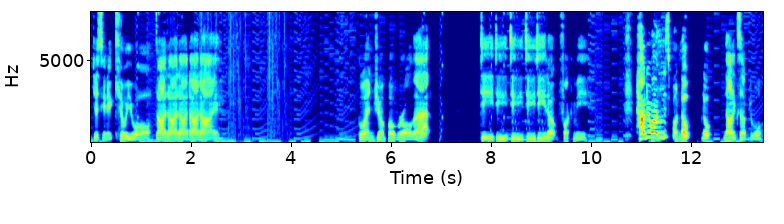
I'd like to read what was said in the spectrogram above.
Just gonna kill you all. Die, die, die, die, die. Go ahead and jump over all that. D D D D D up. Fuck me. How do I lose spawn? Nope. Nope. Not acceptable.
